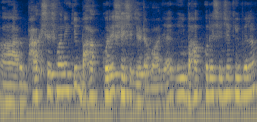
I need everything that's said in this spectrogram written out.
আর ভাগ শেষ মানে কি? ভাগ করে শেষে যেটা পাওয়া যায়। এই ভাগ করে শেষে কি পেলাম?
